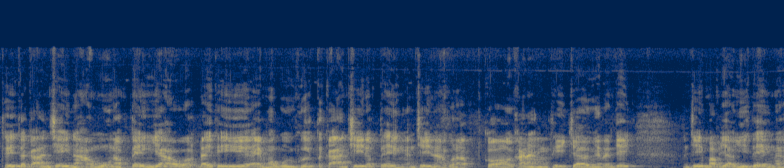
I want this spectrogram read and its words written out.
Thì tất cả anh chị nào muốn nạp tiền vào đây thì em không khuyến khuyết tất cả anh chị nạp tiền. Anh chị nào có nạp có khả năng thì chơi nha anh chị. Anh chị bấm vào dưới tiền nè.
